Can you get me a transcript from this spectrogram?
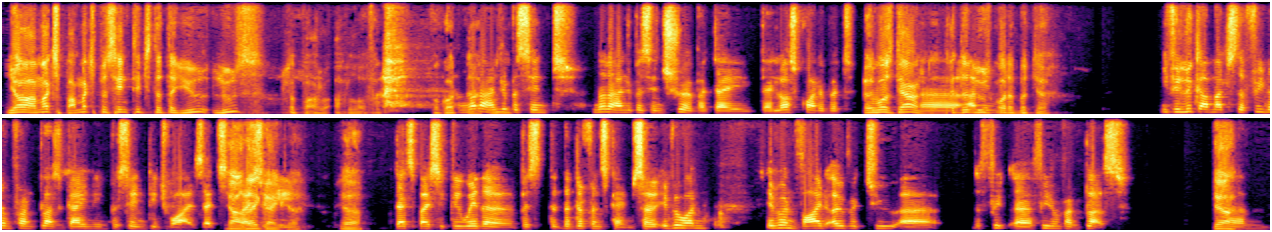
yeah. How much? How much percentage did they u- lose? Look, I, I, I forgot. I'm not. Hundred percent, not hundred percent sure, but they they lost quite a bit. It, was down. Uh, they did I lose mean- quite a bit. Yeah. If you look how much the Freedom Front Plus gained in percentage wise, that's Yeah, they basically gained. Yeah. Yeah. that's basically where the, the the difference came. So everyone everyone vied over to uh, the free, uh, Freedom Front Plus. Yeah. um,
